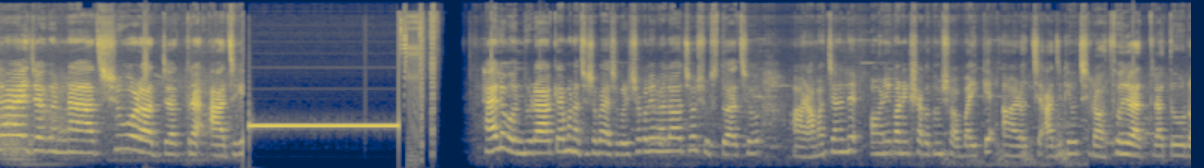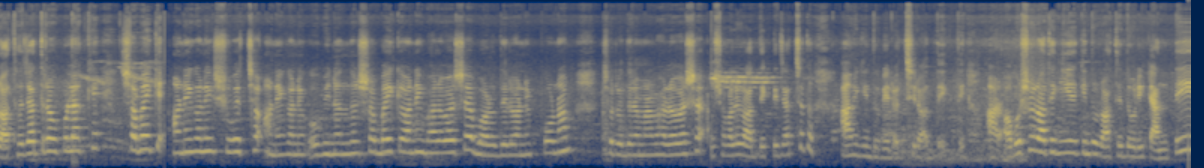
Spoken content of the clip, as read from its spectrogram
জয় জগন্নাথ শুভ রথযাত্রা আজকে হ্যালো বন্ধুরা, কেমন আছো সবাই? আশা করি সকলে ভালো আছো, সুস্থ আছো। আর আমার চ্যানেলে অনেক অনেক স্বাগতম সবাইকে। আর হচ্ছে আজকে হচ্ছে রথযাত্রা। তো রথযাত্রা উপলক্ষে সবাইকে অনেক অনেক শুভেচ্ছা, অনেক অনেক অভিনন্দন, সবাইকে অনেক ভালোবাসা, বড়দের অনেক প্রণাম, ছোটদের আমার ভালোবাসা। সকালে রথ দেখতে যাচ্ছে তো, আমি কিন্তু বেরোচ্ছি রথ দেখতে। আর অবশ্যই রথে গিয়ে কিন্তু রথে দড়ি টানতেই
